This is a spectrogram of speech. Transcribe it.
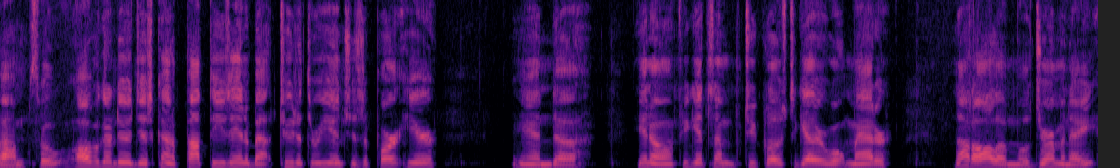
um, so all we're going to do is just kind of pop these in about two to three inches apart here. And, uh, you know, if you get some too close together, it won't matter. Not all of them will germinate,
